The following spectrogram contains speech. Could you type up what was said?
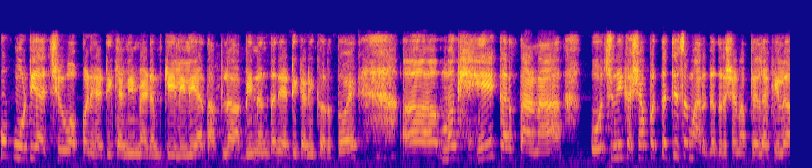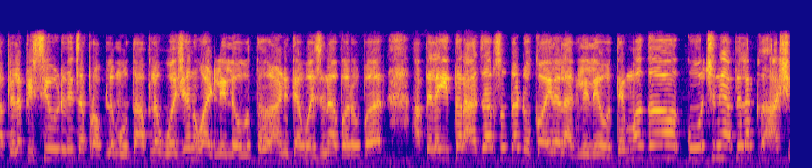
खूप मोठी अचीव आपण या ठिकाणी मॅडम केलेली आहेत. आपलं अभिनंदन या ठिकाणी करतोय. मग हे करताना कोचने कशा पद्धतीचं मार्गदर्शन आपल्याला केलं? आपल्याला पीसीओडीचा प्रॉब्लेम होता आपलं वजन वाढलेलं होतं आणि त्या वजनाबरोबर आपल्याला इतर आजार सुद्धा डोकावायला लागलेले होते. मग कोचनी कोचने आपल्याला अशी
